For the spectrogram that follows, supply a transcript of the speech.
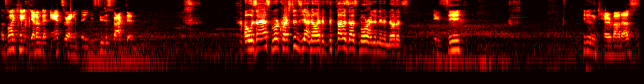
That's why I can't get him to answer anything. He's too distracted. Oh, was I asked more questions? Yeah, no, if, if I was asked more, I didn't even notice. You can see. He doesn't care about us.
